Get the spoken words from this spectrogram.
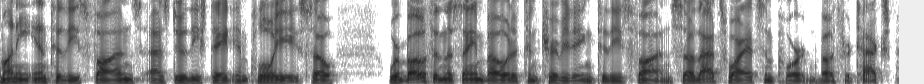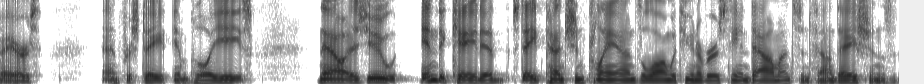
money into these funds, as do the state employees. So we're both in the same boat of contributing to these funds. So that's why it's important both for taxpayers and for state employees. Now, as you indicated, state pension plans, along with university endowments and foundations,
